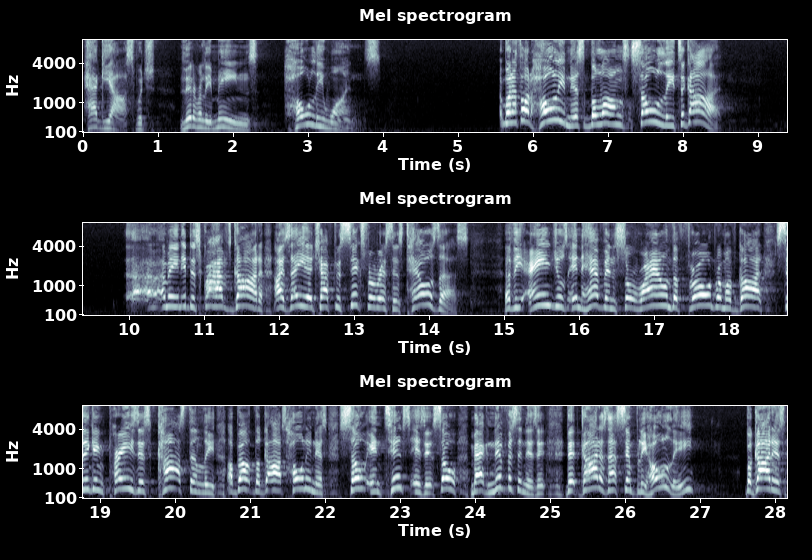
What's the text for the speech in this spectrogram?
hagios, which literally means holy ones. But I thought holiness belongs solely to God. Uh, I mean, it describes God. Isaiah chapter 6, for instance, tells us the angels in heaven surround the throne room of God, singing praises constantly about the God's holiness. So intense is it, so magnificent is it, that God is not simply holy, but God is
